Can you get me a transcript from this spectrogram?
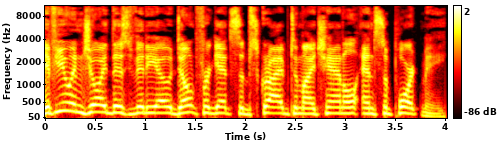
If you enjoyed this video, don't forget subscribe to my channel and support me.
